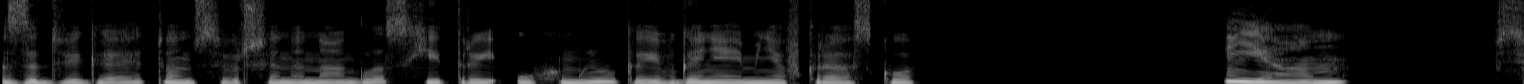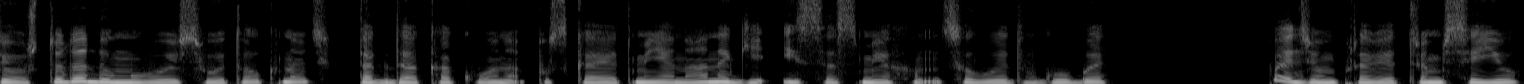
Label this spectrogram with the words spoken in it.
Задвигает он совершенно нагло, с хитрой ухмылкой, вгоняя меня в краску. «Ян». Все, что додумываюсь вытолкнуть, тогда как он опускает меня на ноги и со смехом целует в губы. Пойдем проветримся, Ю.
